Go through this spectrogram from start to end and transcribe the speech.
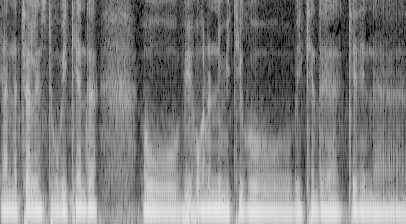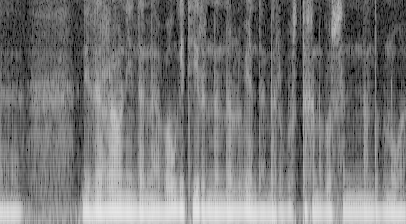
ya na challenge tu weekenda o vi vona ni mitiko weekenda kedi na ni la rao ni ndana vaungi tira na na luvienda mera bosta kana bosa ni nanda bunua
